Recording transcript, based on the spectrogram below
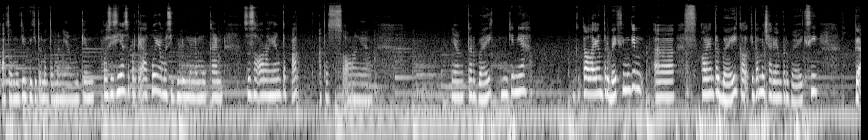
Atau mungkin bagi teman-teman yang mungkin posisinya seperti aku yang masih belum menemukan seseorang yang tepat atau seseorang yang yang terbaik mungkin ya kalau yang terbaik sih mungkin uh, kalau yang terbaik kalau kita mencari yang terbaik sih gak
